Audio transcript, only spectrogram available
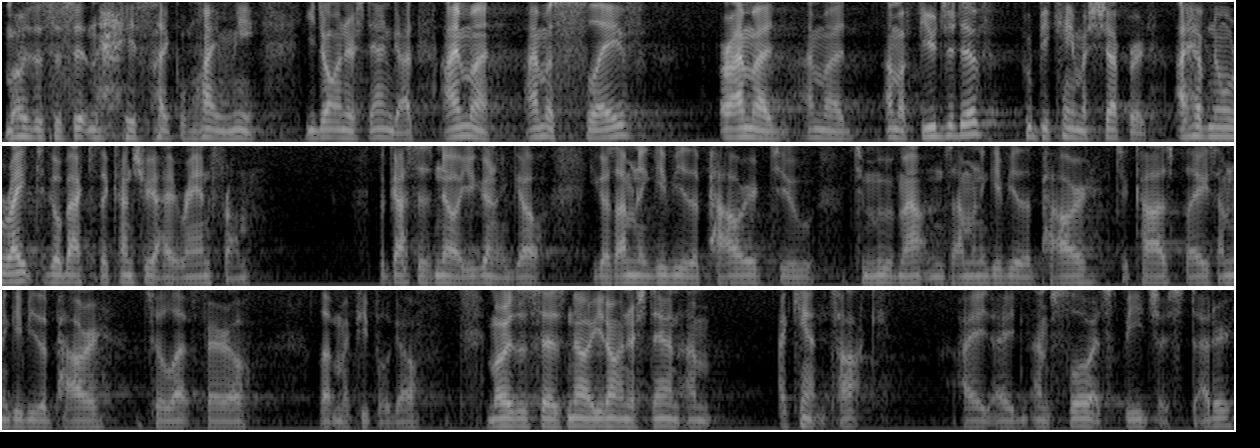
Moses is sitting there. He's like, Why me? You don't understand, God. I'm a, I'm a slave, or I'm a, I'm, a, I'm a fugitive who became a shepherd. I have no right to go back to the country I ran from. But God says, No, you're going to go. He goes, I'm going to give you the power to, to move mountains. I'm going to give you the power to cause plagues. I'm going to give you the power to let Pharaoh let my people go. Moses says, No, you don't understand. I'm, I can't talk. I, I, I'm slow at speech, I stutter.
